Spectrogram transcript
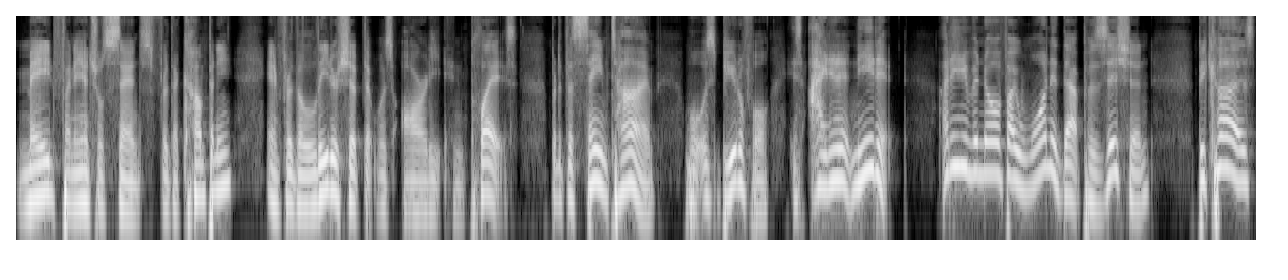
made financial sense for the company and for the leadership that was already in place. But at the same time, what was beautiful is I didn't need it. I didn't even know if I wanted that position because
